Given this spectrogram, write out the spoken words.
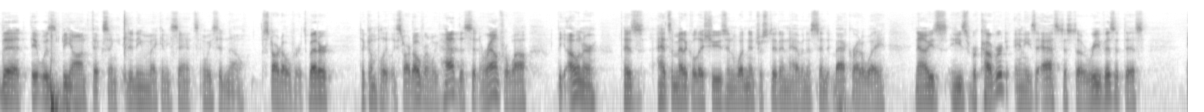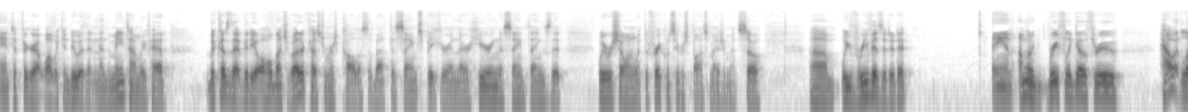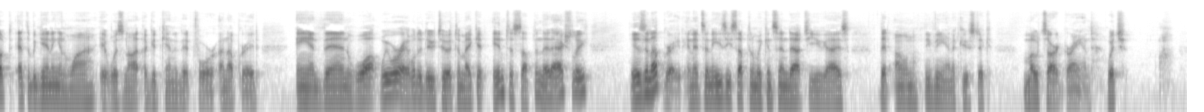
that it was beyond fixing. It didn't even make any sense. And we said, no, start over. It's better to completely start over. And we've had this sitting around for a while. The owner has had some medical issues and wasn't interested in having to send it back right away. Now he's he's recovered and he's asked us to revisit this and to figure out what we can do with it. And in the meantime, we've had because of that video, a whole bunch of other customers call us about this same speaker, and they're hearing the same things that we were showing with the frequency response measurements. So um, we've revisited it, and I'm going to briefly go through how it looked at the beginning and why it was not a good candidate for an upgrade, and then what we were able to do to it to make it into something that actually is an upgrade. And it's an easy something we can send out to you guys that own the Vienna Acoustic Mozart Grand, which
